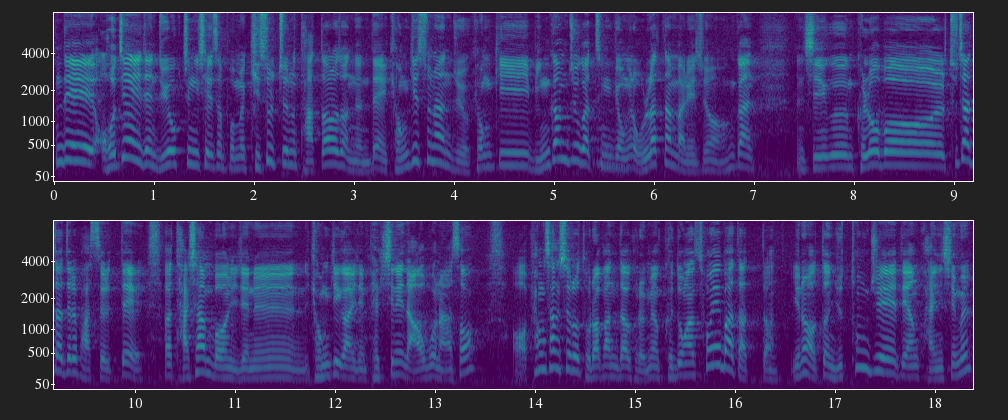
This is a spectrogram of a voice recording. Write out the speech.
근데 어제 이제 뉴욕 증시에서 보면 기술주는 다 떨어졌는데 경기 순환주, 경기 민감주 같은 경우는 올랐단 말이죠. 그러니까 지금 글로벌 투자자들을 봤을 때 다시 한번 이제는 경기가 이제 백신이 나오고 나서 어, 평상시로 돌아간다 그러면 그동안 소외받았던 이런 어떤 유통주에 대한 관심을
